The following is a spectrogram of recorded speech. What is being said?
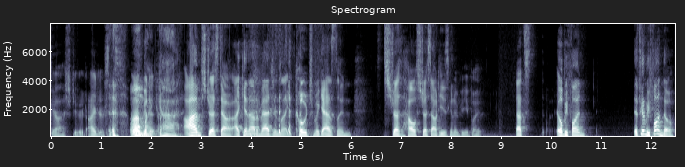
gosh, dude! I just oh I'm my gonna- god. I'm stressed out. I cannot imagine like Coach McCasland stress how stressed out he's gonna be, but that's it'll be fun. It's gonna be fun though.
